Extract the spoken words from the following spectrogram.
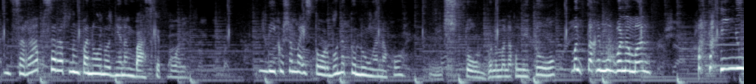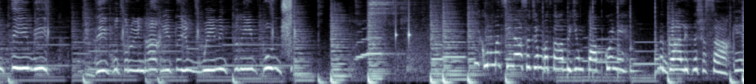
Ang sarap-sarap ng panonood niya ng basketball. Hindi ko siya maistorbo na tulungan ako. Istorbo naman ako nito. oh. Mantakin mo ba naman? Patayin yung TV! Di ko tuloy nakita yung winning three points. Hindi ko naman sinasadyang matabig yung popcorn eh. Nagalit na siya sa akin.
